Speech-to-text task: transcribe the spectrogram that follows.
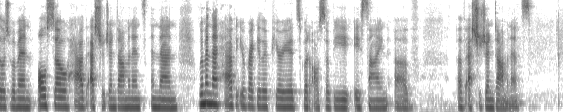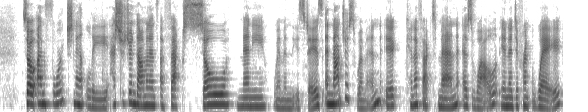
those women also have estrogen dominance. And then women that have irregular periods would also be a sign of, of estrogen dominance. So, unfortunately, estrogen dominance affects so many women these days, and not just women, it can affect men as well in a different way.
